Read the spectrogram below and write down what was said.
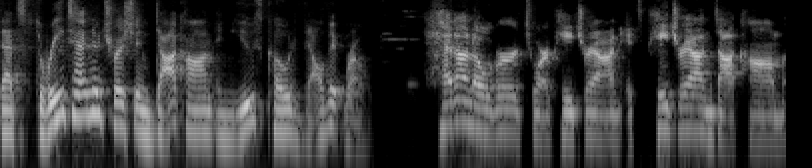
That's 310nutrition.com and use code Velvet Rope. Head on over to our Patreon. It's patreon.com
